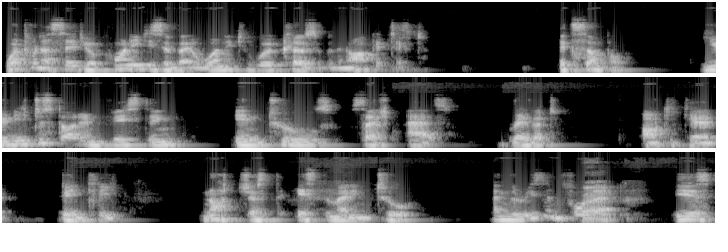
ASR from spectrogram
what would I say to a quantity surveyor wanting to work closer with an architect? It's simple. You need to start investing in tools such as Revit, ArchiCAD, Bentley, not just the estimating tool. And the reason for right. that is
